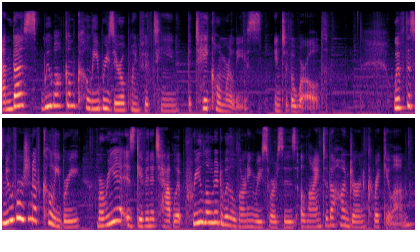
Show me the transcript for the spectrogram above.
And thus, we welcome Kolibri 0.15, the take-home release, into the world. With this new version of Kolibri, Maria is given a tablet preloaded with learning resources aligned to the Honduran curriculum.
